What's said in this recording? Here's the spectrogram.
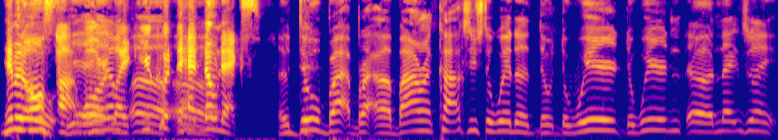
Him and Dude, All Star yeah, him, like you uh, couldn't. They had no uh, necks. A dude, uh, Bryan Cox used to wear the the, the weird the weird uh, neck joint.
